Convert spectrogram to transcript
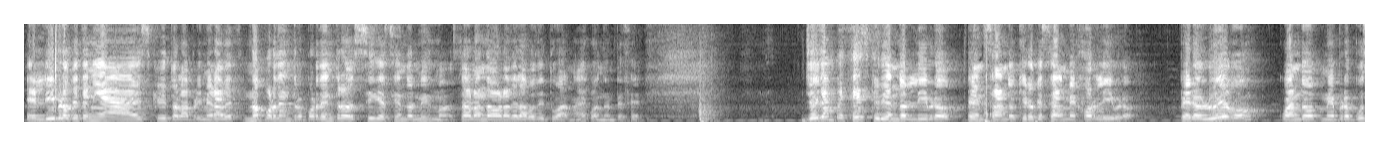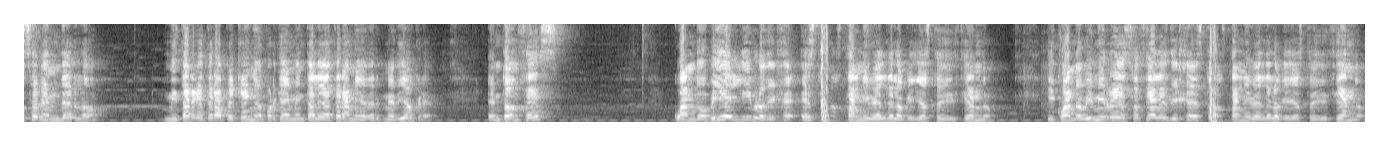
el libro que tenía escrito la primera vez, no por dentro, por dentro sigue siendo el mismo. Estoy hablando ahora de la voz de tu alma, ¿eh? cuando empecé. Yo ya empecé escribiendo el libro pensando, quiero que sea el mejor libro. Pero luego, cuando me propuse venderlo, mi target era pequeño porque mi mentalidad era mediocre. Entonces, cuando vi el libro dije, esto no está al nivel de lo que yo estoy diciendo. Y cuando vi mis redes sociales dije, esto no está al nivel de lo que yo estoy diciendo.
